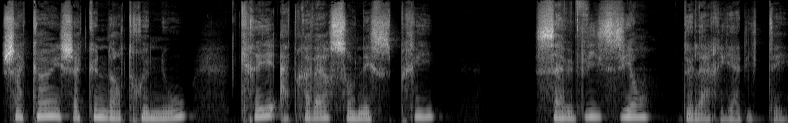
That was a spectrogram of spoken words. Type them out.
Chacun et chacune d'entre nous crée à travers son esprit sa vision de la réalité.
